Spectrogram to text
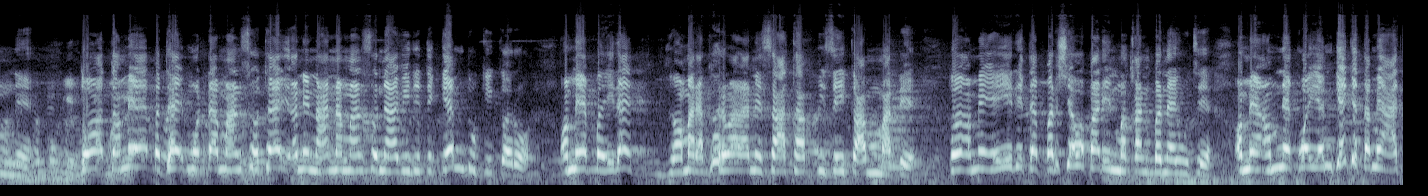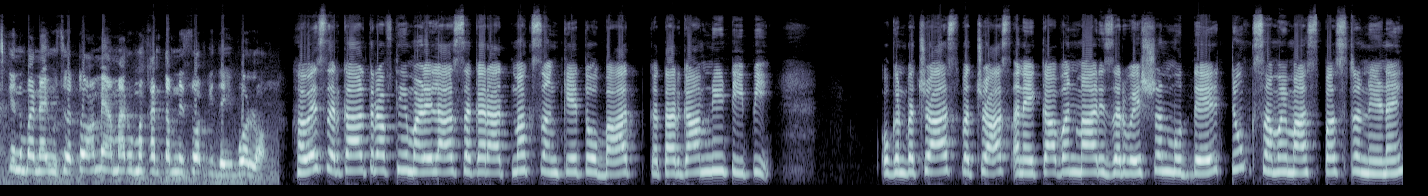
અમને. તો તમે બધા મોટા માણસો થઈ અને નાના માણસોને આવી રીતે કેમ દુઃખી કરો? અમે બૈરા અમારા ઘરવાળાને સાથ આપી છે એ કામ માટે. તો અમે એ રીતે પરસેવો પાડીને મકાન બનાવ્યું છે. અમે, અમને કોઈ એમ કે તમે આંચકીને બનાવ્યું છે, તો અમે અમારું મકાન તમને સોંપી દઈએ. બોલો. હવે સરકાર તરફથી મળેલા સકારાત્મક સંકેતો બાદ કતારગામની ટીપી. ઓગણપચાસ, પચાસ અને એકાવનમાં રિઝર્વેશન મુદ્દે ટૂંક સમયમાં સ્પષ્ટ નિર્ણય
